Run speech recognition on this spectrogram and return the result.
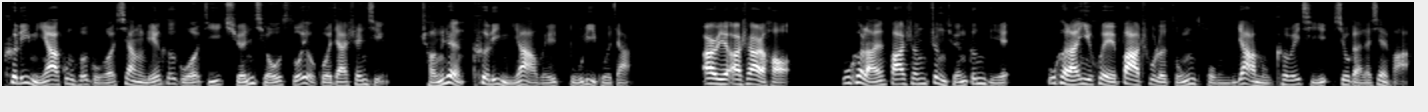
克里米亚共和国向联合国及全球所有国家申请承认克里米亚为独立国家。二月二十二号。乌克兰发生政权更迭，乌克兰议会罢黜了总统亚努科维奇，修改了宪法，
